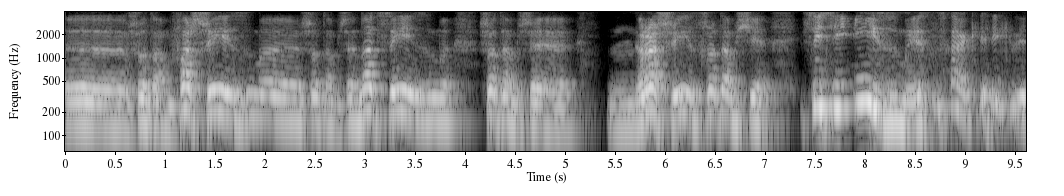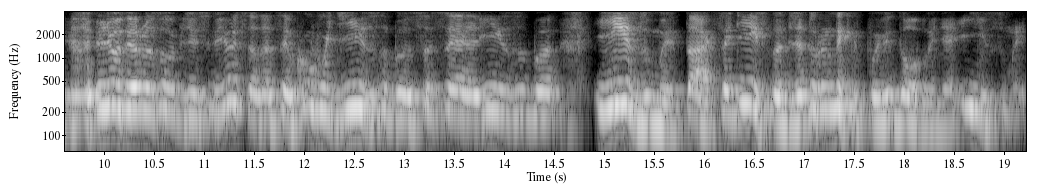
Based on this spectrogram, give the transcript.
е, що там фашизм, е, що там ще нацизм, що там ще. Рашизм, що там ще, всі ці ізми, так, люди розумні сміються на це комунізм, соціалізм, ізми, так, це дійсно для дурних повідомлення, ізми.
